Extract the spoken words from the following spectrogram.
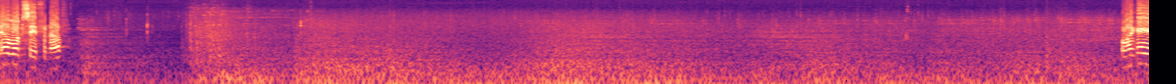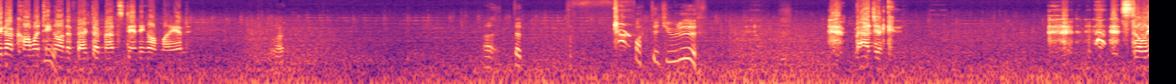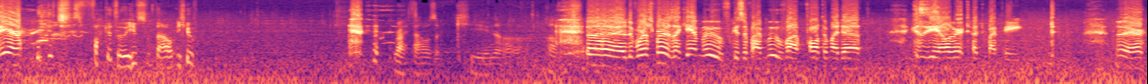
It looks safe enough. I like how you're not commenting on the fact I'm not standing on land. What? Uh, that... The fuck did you do? Magic. Still here. It just fucking leaves without you. right, that was a key. No. Oh, Uh, the worst part is I can't move, because if I move, I fall to my death. Because the elevator touched my feet. there.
